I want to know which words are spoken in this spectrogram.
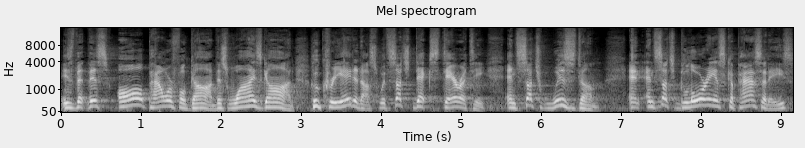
is that this all powerful God, this wise God who created us with such dexterity and such wisdom and, and such glorious capacities,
